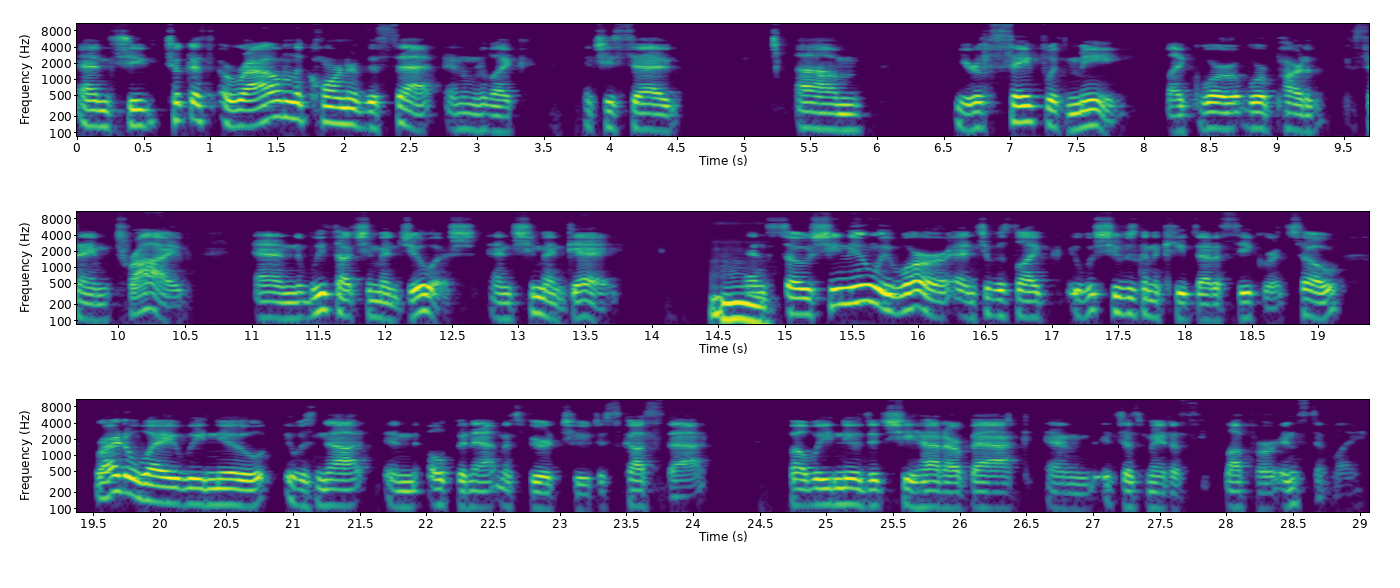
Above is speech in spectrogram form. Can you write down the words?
And she took us around the corner of the set, and we're like, and she said, um, "You're safe with me. Like we're we're part of the same tribe." And we thought she meant Jewish, and she meant gay. Mm. And so she knew we were, and she was like, it was, she was going to keep that a secret. So right away, we knew it was not an open atmosphere to discuss that, but we knew that she had our back, and it just made us love her instantly.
